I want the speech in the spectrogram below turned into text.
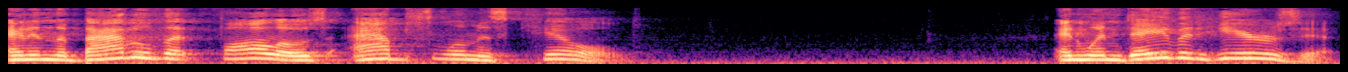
And in the battle that follows, Absalom is killed. And when David hears it,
